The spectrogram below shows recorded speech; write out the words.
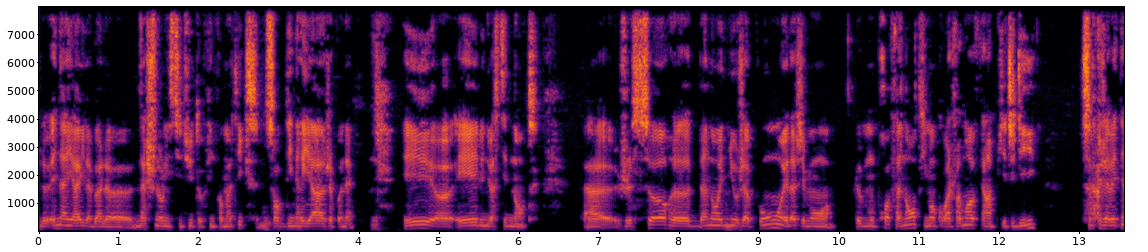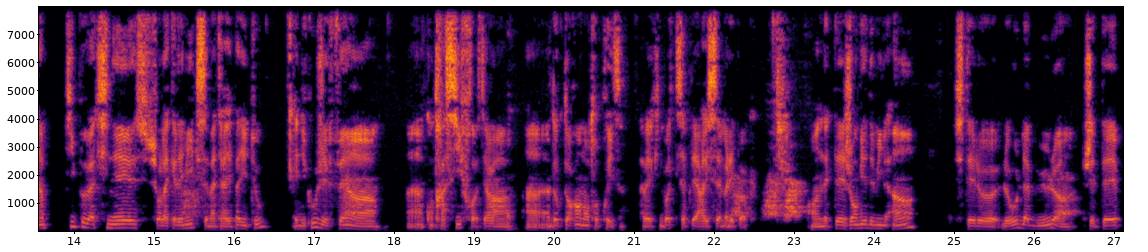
le NII là-bas, le National Institute of Informatics, une sorte d'INRIA japonais, et, euh, et l'université de Nantes. Euh, je sors euh, d'un an et demi au Japon et là j'ai mon mon prof à Nantes qui m'encourage vraiment à faire un PhD. Sauf que j'avais été un petit peu vacciné sur l'académique, ça m'intéressait pas du tout. Et du coup j'ai fait un, un contrat cifre, c'est-à-dire un, un, doctorat en entreprise avec une boîte qui s'appelait RSM à l'époque. On était janvier 2001, c'était le, le haut de la bulle. J'étais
